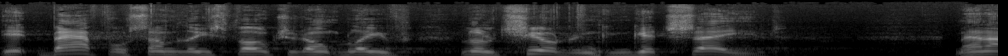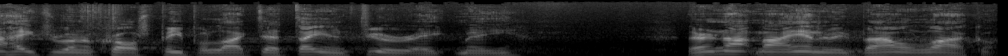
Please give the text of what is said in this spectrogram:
it baffles some of these folks who don't believe little children can get saved. Man, I hate to run across people like that. They infuriate me. They're not my enemies, but I don't like them.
